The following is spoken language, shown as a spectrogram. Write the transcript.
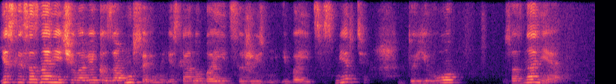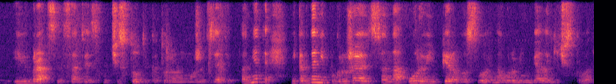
Если сознание человека замусорено, если оно боится жизни и боится смерти, то его сознание и вибрации, соответственно, частоты, которые он может взять от планеты, никогда не погружаются на уровень первого слоя, на уровень биологического,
